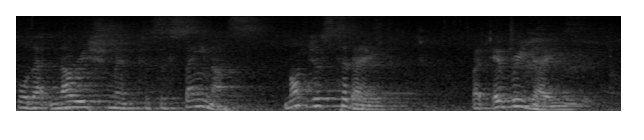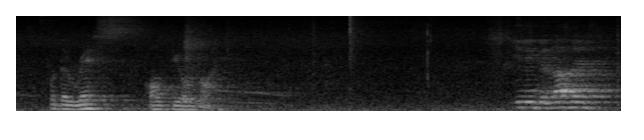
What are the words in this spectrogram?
for that nourishment to sustain us, not just today, but every day for the rest of your life. Dearly beloved,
